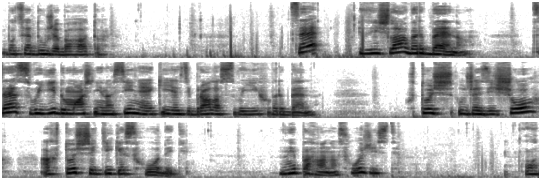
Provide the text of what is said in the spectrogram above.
бо це дуже багато. Це зійшла вербена. Це свої домашні насіння, які я зібрала з своїх вербен. Хтось уже зійшов, а хтось ще тільки сходить. Непогана схожість. От.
